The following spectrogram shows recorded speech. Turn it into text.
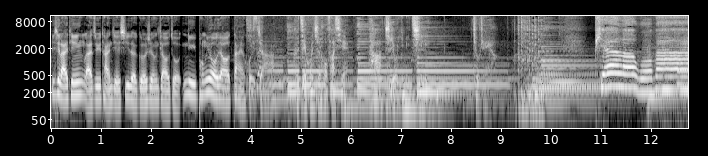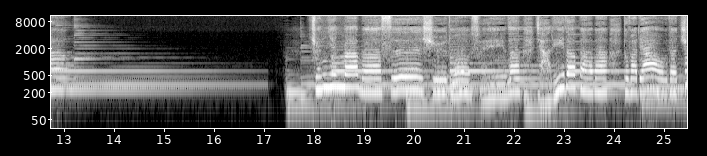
一起来听，来自于谭杰希的歌声，叫做《女朋友要带回家》。可结婚之后发现。他只有一米七零，就这样骗了我吗？转眼妈妈四十多岁了，家里的爸爸头发掉的差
